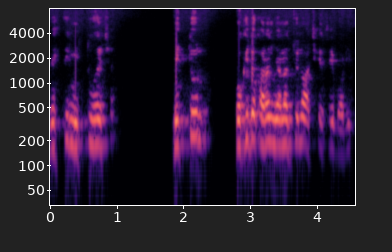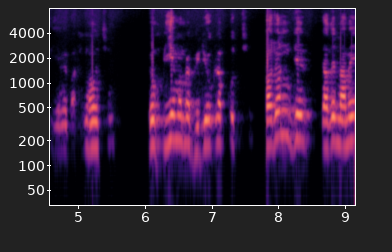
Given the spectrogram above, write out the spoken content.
ব্যক্তির মৃত্যু হয়েছে। মৃত্যুর প্রকৃত কারণ জানার জন্য আজকে সেই বডি পিএম পাঠানো হয়েছে এবং পিএম আমরা ভিডিওগ্রাফ করছি। ছজন যে, যাদের নামে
